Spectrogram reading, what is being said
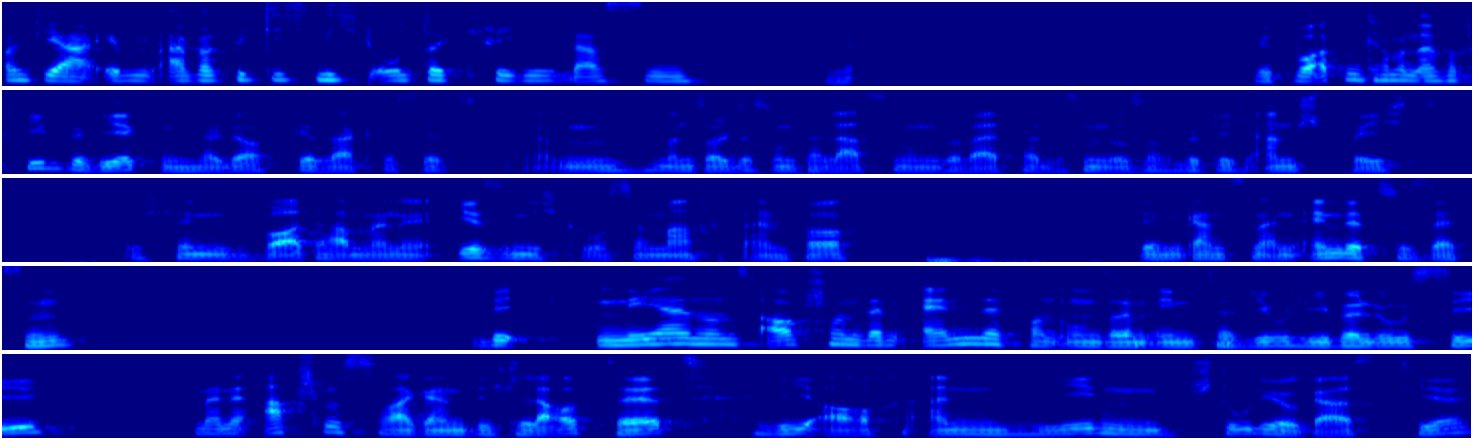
Und ja, eben einfach wirklich nicht unterkriegen lassen. Ja. Mit Worten kann man einfach viel bewirken, weil du auch gesagt hast, jetzt ähm, man soll das unterlassen und so weiter, dass man das auch wirklich anspricht. Ich finde, Worte haben eine irrsinnig große Macht, einfach dem Ganzen ein Ende zu setzen. Wir nähern uns auch schon dem Ende von unserem Interview, liebe Lucy. Meine Abschlussfrage an dich lautet, wie auch an jeden Studiogast hier,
